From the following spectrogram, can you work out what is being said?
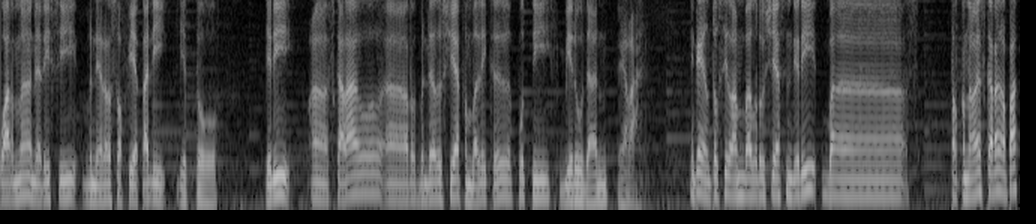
warna dari si bendera Soviet tadi gitu. Jadi uh, sekarang uh, bendera Rusia kembali ke putih, biru dan merah. Oke, untuk si lambang Rusia sendiri terkenalnya sekarang apa?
